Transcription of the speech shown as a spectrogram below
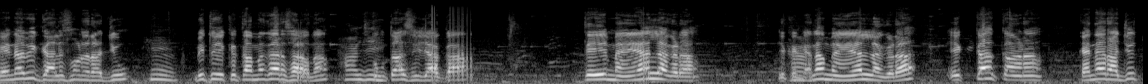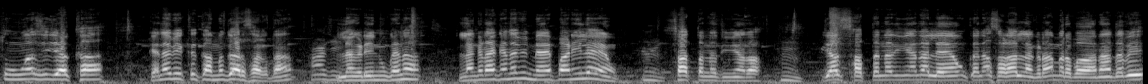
ਕਹਿੰਦਾ ਵੀ ਗੱਲ ਸੁਣ ਰਾਜੂ। ਹੂੰ। ਵੀ ਤੂੰ ਇੱਕ ਕੰਮ ਕਰ ਸਕਦਾ। ਹਾਂਜੀ। ਤੂੰ ਤਾਂ ਸਜਾਗਾ। ਤੇ ਮੈਂ ਆ ਲੰਗੜਾ। ਇੱਕ ਕਹਿੰਦਾ ਮੈਂ ਆ ਲੰਗੜਾ ਇੱਕ ਆ ਕਾਣਾ। ਕਹਿੰਦਾ ਰਾਜੂ ਤੂੰ ਆ ਸਜਾਖਾ। ਕਹਿੰਦਾ ਵੀ ਇੱਕ ਕੰਮ ਕਰ ਸਕਦਾ। ਹਾਂਜੀ। ਲੰਗੜੇ ਨੂੰ ਕਹਿੰਦਾ ਲੰਗੜਾ ਕਹਿੰਦਾ ਵੀ ਮੈਂ ਪਾਣੀ ਲੈ ਆਉਂ। ਹੂੰ। ਸੱਤ ਨਦੀਆਂ ਦਾ। ਹੂੰ। ਜਦ ਸੱਤ ਨਦੀਆਂ ਦਾ ਲੈ ਆਉਂ ਕਹਿੰਦਾ ਸਾਲਾ ਲੰਗੜਾ ਮਰਵਾ ਨਾ ਦਵੇ।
